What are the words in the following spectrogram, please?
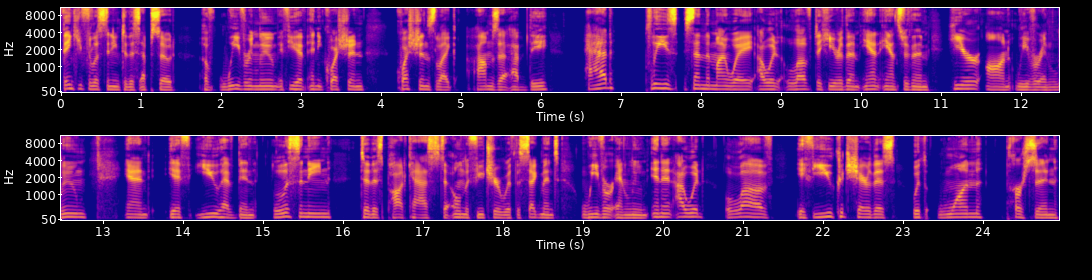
Thank you for listening to this episode of Weaver and Loom. If you have any question, questions like Hamza Abdi had, please send them my way. I would love to hear them and answer them here on Weaver and Loom. And if you have been listening to this podcast to own the future with the segment Weaver and Loom in it, I would love if you could share this with one person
